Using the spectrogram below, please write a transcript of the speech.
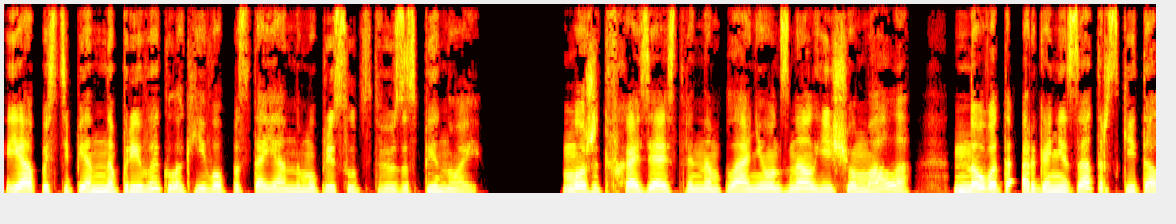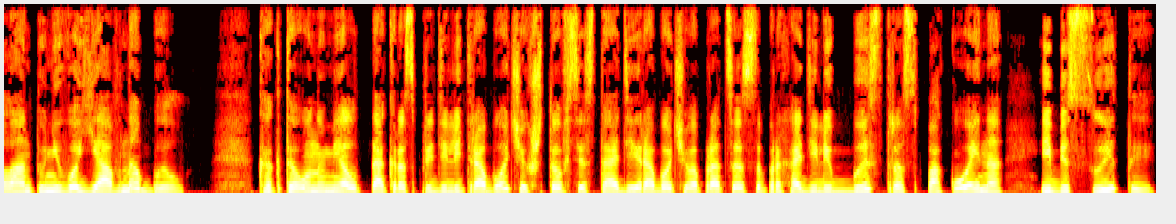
Я постепенно привыкла к его постоянному присутствию за спиной. Может, в хозяйственном плане он знал еще мало, но вот организаторский талант у него явно был. Как-то он умел так распределить рабочих, что все стадии рабочего процесса проходили быстро, спокойно и без суеты.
